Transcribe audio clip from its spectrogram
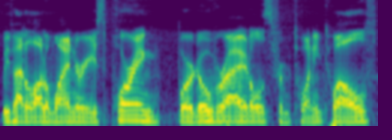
we've had a lot of wineries pouring Bordeaux varietals from 2012.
